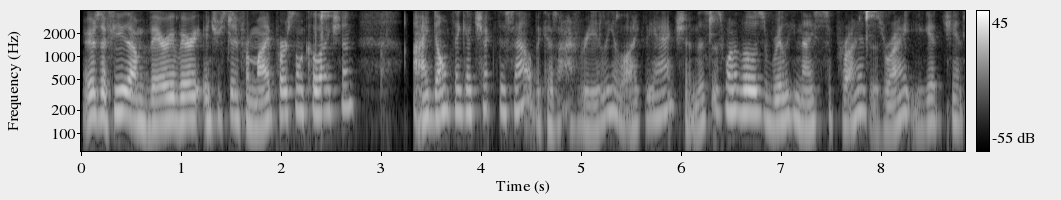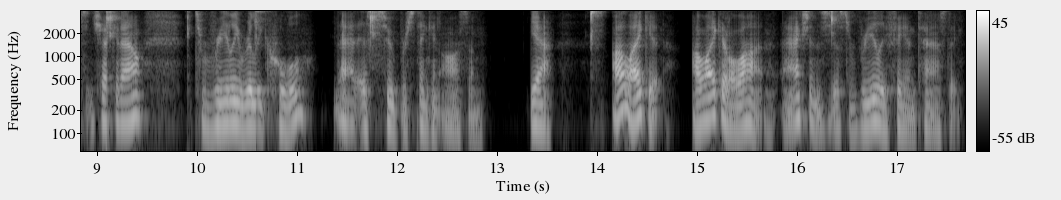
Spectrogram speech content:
There's a few that I'm very, very interested in from my personal collection. I don't think I checked this out because I really like the action. This is one of those really nice surprises, right? You get a chance to check it out. It's really, really cool. That is super stinking awesome. Yeah, I like it. I like it a lot. Action is just really fantastic.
